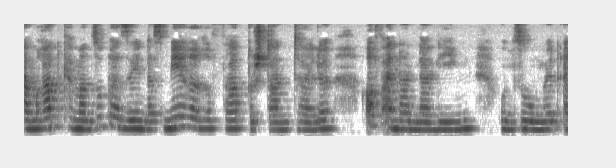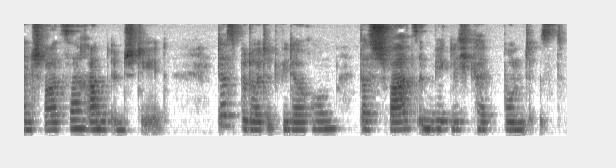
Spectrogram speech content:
Am Rand kann man super sehen, dass mehrere Farbbestandteile aufeinander liegen und somit ein schwarzer Rand entsteht. Das bedeutet wiederum, dass Schwarz in Wirklichkeit bunt ist.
